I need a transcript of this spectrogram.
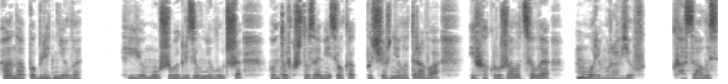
она побледнела. Ее муж выглядел не лучше. Он только что заметил, как почернела трава. Их окружало целое море муравьев. Казалось,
